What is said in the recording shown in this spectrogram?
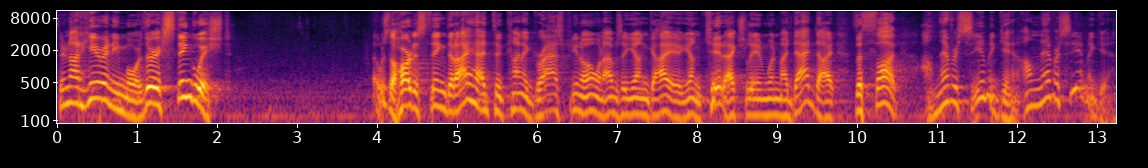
They're not here anymore, they're extinguished. That was the hardest thing that I had to kind of grasp you know, when I was a young guy, a young kid actually, and when my dad died, the thought, I'll never see him again, I'll never see him again.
